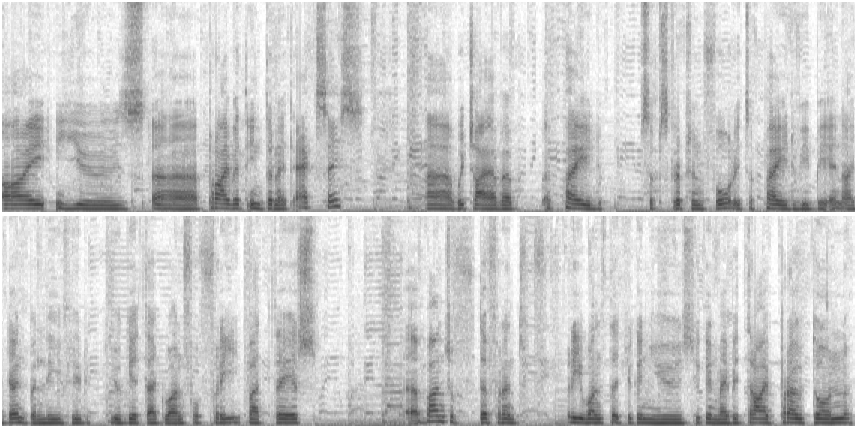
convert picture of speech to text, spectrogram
I use uh, private internet access, uh, which I have a, a, paid subscription for. It's a paid VPN. I don't believe you you get that one for free, but there's a bunch of different free ones that you can use. You can maybe try Proton,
